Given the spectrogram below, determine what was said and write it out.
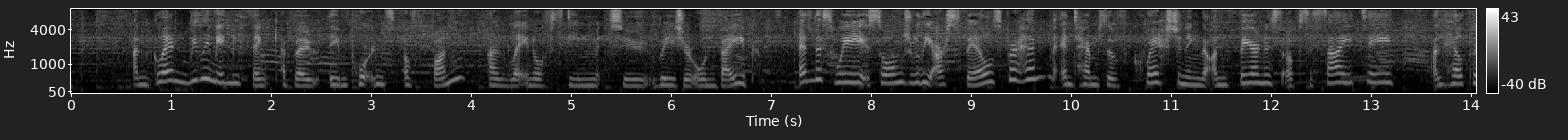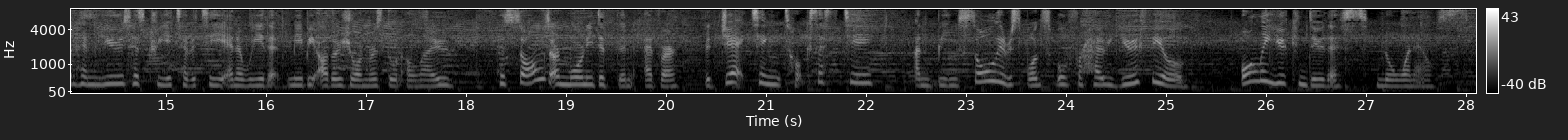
And Glen really made me think about the importance of fun and letting off steam to raise your own vibe. In this way, songs really are spells for him in terms of questioning the unfairness of society and helping him use his creativity in a way that maybe other genres don't allow. His songs are more needed than ever, rejecting toxicity and being solely responsible for how you feel. Only you can do this, no one else.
